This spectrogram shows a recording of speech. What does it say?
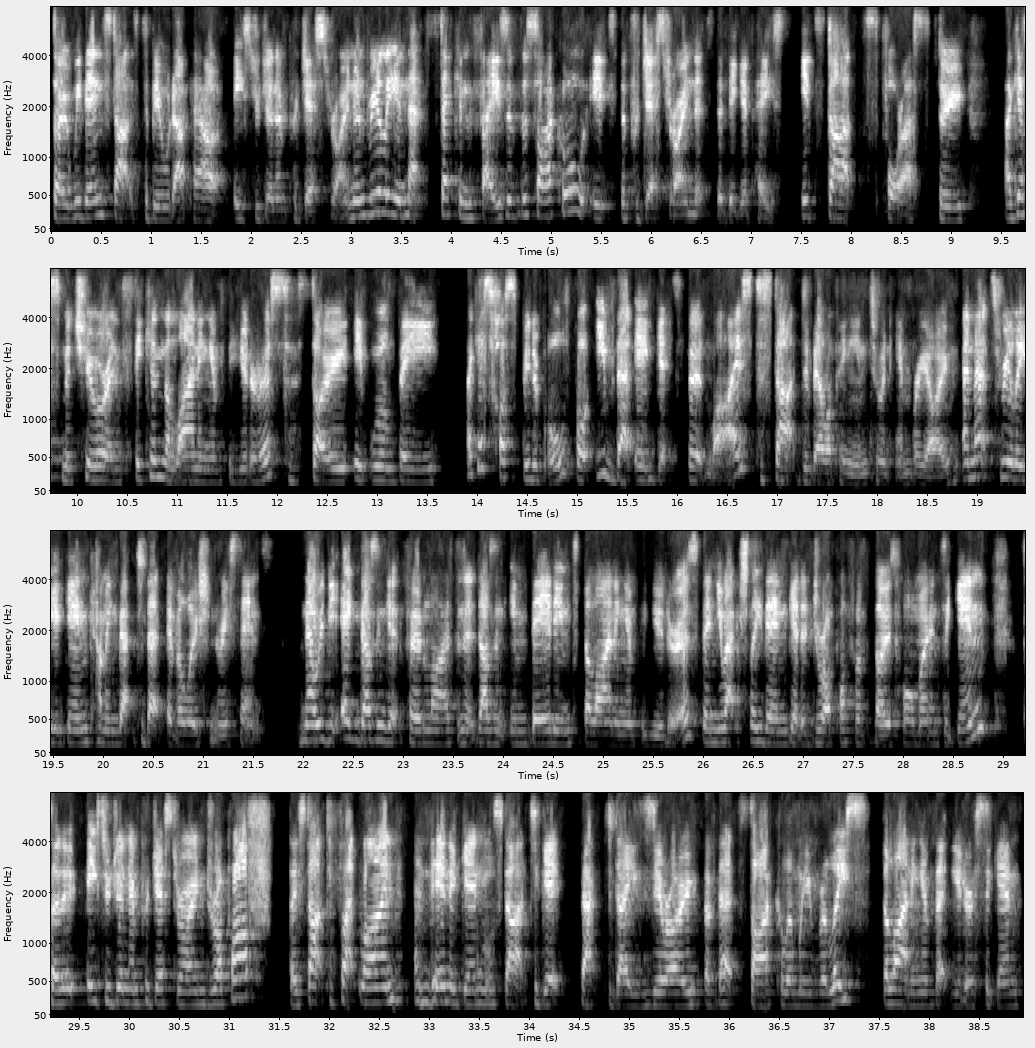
So we then start to build up our estrogen and progesterone. And really, in that second phase of the cycle, it's the progesterone that's the bigger piece. It starts for us to, I guess, mature and thicken the lining of the uterus. So it will be I guess, hospitable for if that egg gets fertilized to start developing into an embryo. And that's really, again, coming back to that evolutionary sense. Now, if the egg doesn't get fertilized and it doesn't embed into the lining of the uterus, then you actually then get a drop off of those hormones again. So the estrogen and progesterone drop off, they start to flatline, and then again, we'll start to get back to day zero of that cycle and we release the lining of that uterus again.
